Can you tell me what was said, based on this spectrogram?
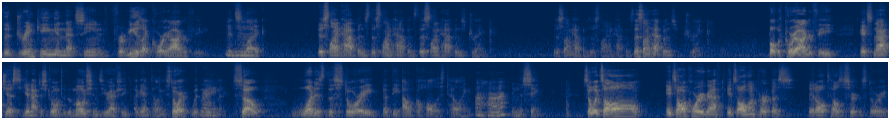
the drinking in that scene for me is like choreography. It's Mhm. like this line happens, this line happens, this line happens, drink. This line happens, this line happens, this line happens, drink. But with choreography, it's not just you're not just going through the motions, you're actually again telling a story with Right. movement. So, what is the story that the alcohol is telling Uh-huh. in the scene? So it's all it's all choreographed, it's all on purpose. It all tells a certain story.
